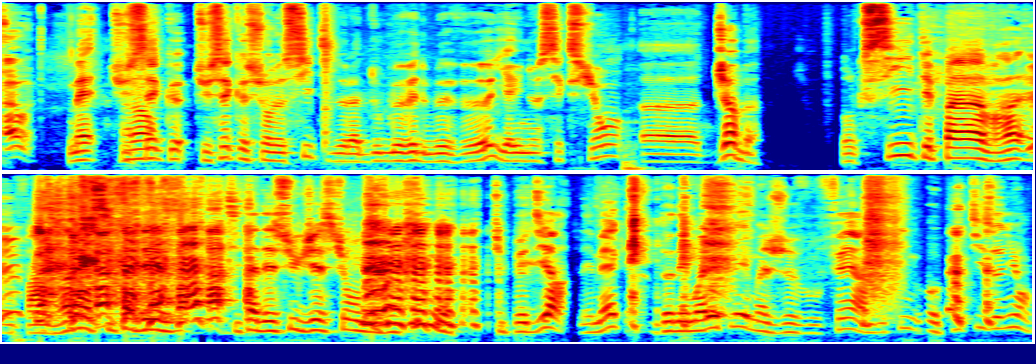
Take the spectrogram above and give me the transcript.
Ah ouais. Mais tu Alors- sais que tu sais que sur le site de la WWE, il y a une section euh, job. Donc si t'es pas vrai, enfin, vraiment si t'as des si t'as des suggestions de booking, tu peux dire les mecs, donnez-moi les clés, moi je vous fais un booking aux petits oignons.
